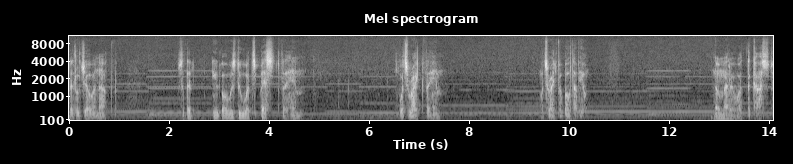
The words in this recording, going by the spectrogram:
little Joe enough so that you'd always do what's best for him, what's right for him, what's right for both of you, no matter what the cost.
